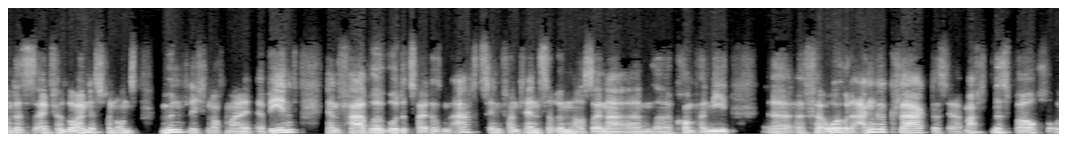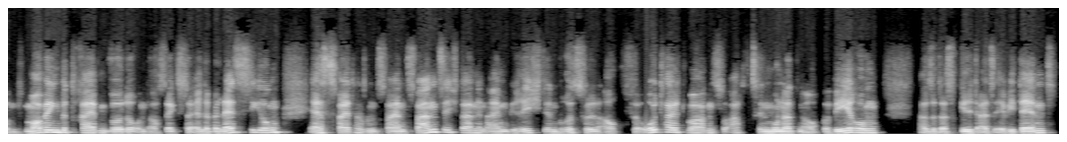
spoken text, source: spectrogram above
und das ist ein Versäumnis von uns, mündlich nochmal erwähnt. Jan Fabre wurde 2018 von Tänzerinnen aus seiner ähm, äh, Kompanie äh, verurteilt oder angeklagt, dass er Machtmissbrauch und Mobbing betreiben würde und auch sexuelle Belästigung. Er ist 2022 dann in einem Gericht in Brüssel auch verurteilt worden zu 18 Monaten auf Bewährung. Also das gilt als evident.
